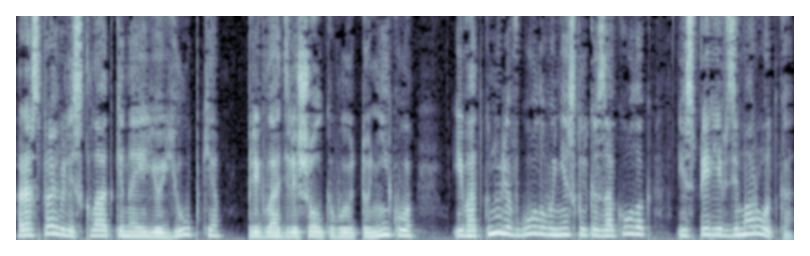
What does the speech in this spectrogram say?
расправили складки на ее юбке, пригладили шелковую тунику и воткнули в голову несколько заколок из перьев зимородка,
